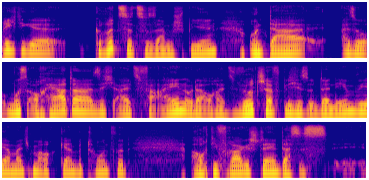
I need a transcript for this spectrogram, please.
richtige Grütze zusammenspielen. Und da also muss auch Hertha sich als Verein oder auch als wirtschaftliches Unternehmen, wie ja manchmal auch gern betont wird, auch die Frage stellen, dass es, äh,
